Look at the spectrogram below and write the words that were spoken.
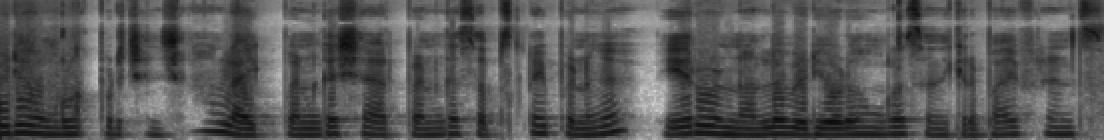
வீடியோ உங்களுக்கு பிடிச்சிருந்துச்சுன்னா லைக் பண்ணுங்கள் ஷேர் பண்ணுங்கள் சப்ஸ்கிரைப் பண்ணுங்கள் வேறொரு நல்ல வீடியோட உங்களை சந்திக்கிறேன். பாய் ஃப்ரெண்ட்ஸ்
